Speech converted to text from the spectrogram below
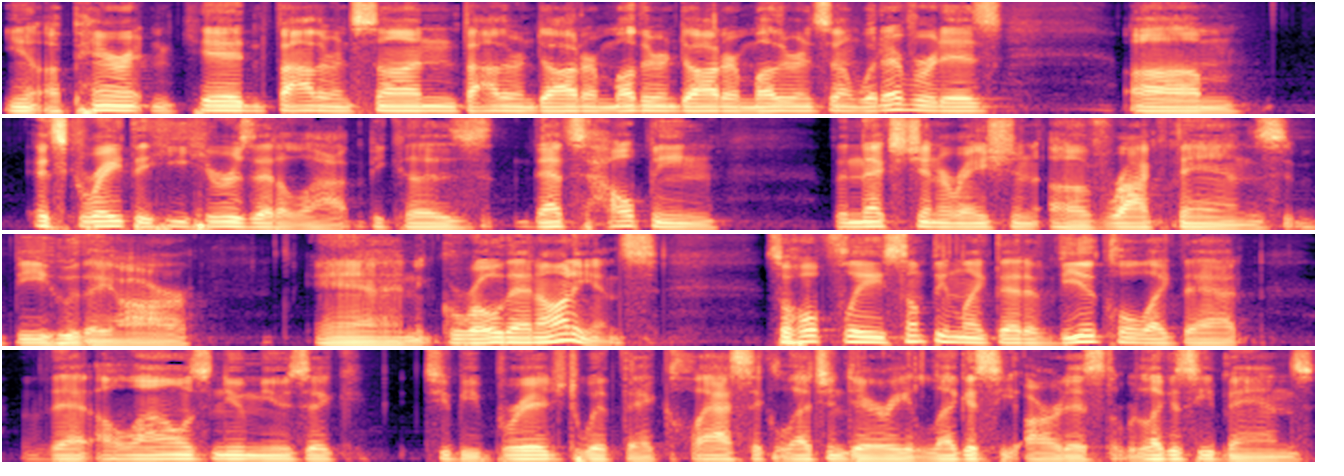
you know a parent and kid, father and son, father and daughter, mother and daughter, mother and son, whatever it is. Um, it's great that he hears that a lot because that's helping the next generation of rock fans be who they are and grow that audience. So hopefully something like that, a vehicle like that that allows new music to be bridged with that classic legendary legacy artists, legacy bands.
